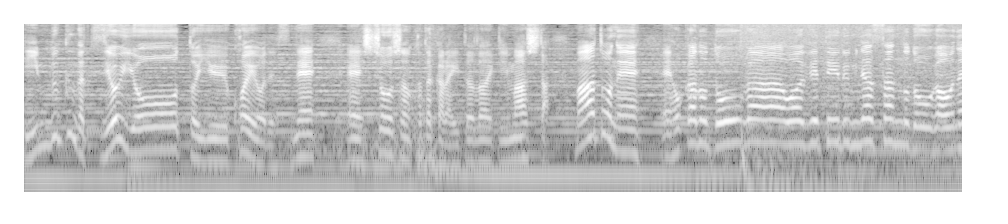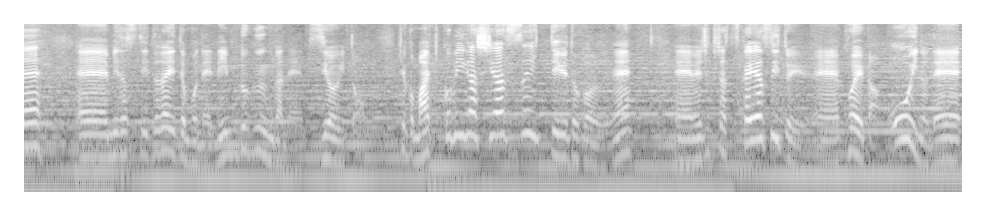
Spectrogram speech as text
リンブ君が強いよーという声をですね、えー、視聴者の方からいただきました。まあ、あとね、えー、他の動画を上げている皆さんの動画をね、えー、見させていただいてもね、臨武軍がね、強いと。結構巻き込みがしやすいっていうところでね、えー、めちゃくちゃ使いやすいという、えー、声が多いので、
